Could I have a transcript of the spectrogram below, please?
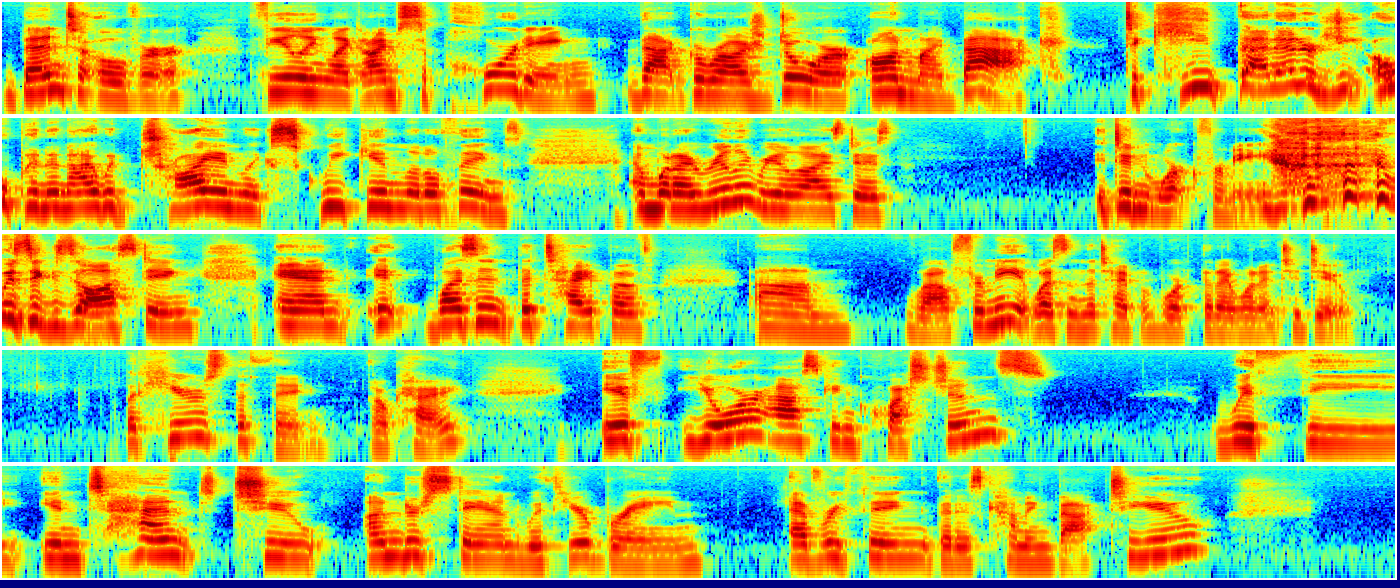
bent over, feeling like I'm supporting that garage door on my back to keep that energy open. And I would try and like squeak in little things. And what I really realized is it didn't work for me. it was exhausting. And it wasn't the type of, um, well, for me, it wasn't the type of work that I wanted to do. But here's the thing, okay? If you're asking questions with the intent to understand with your brain everything that is coming back to you,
